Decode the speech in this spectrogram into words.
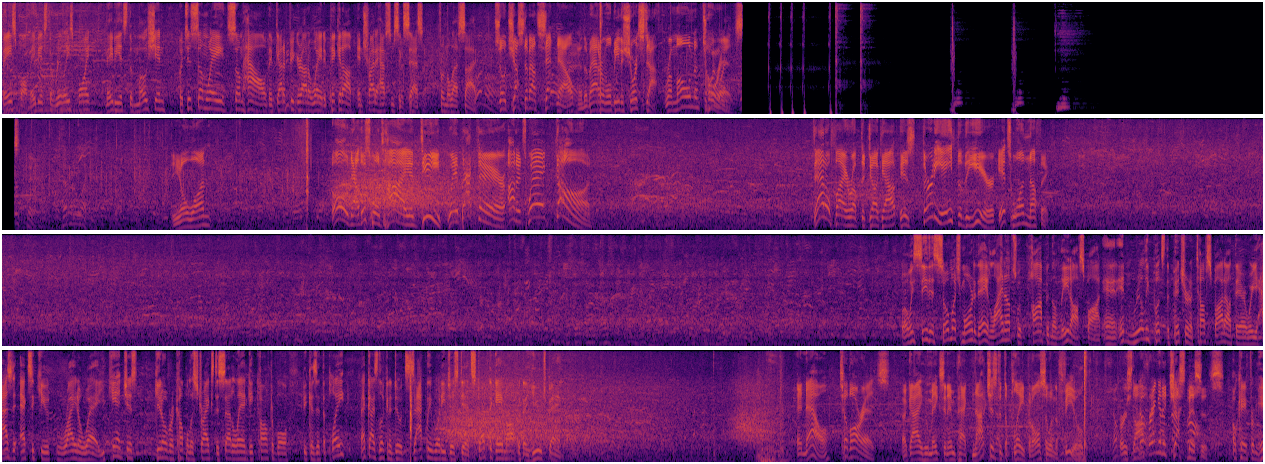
baseball. Maybe it's the release point, maybe it's the motion, but just some way, somehow, they've got to figure out a way to pick it up and try to have some success from the left side. So just about set now, and the batter will be the shortstop, Ramon Torres. The 0-1. Oh, now this one's high and deep. Way back there. On its way. Gone. That'll fire up the dugout. His 38th of the year. It's 1 Well, we see this so much more today. Lineups with Pop in the leadoff spot, and it really puts the pitcher in a tough spot out there where he has to execute right away. You can't just get over a couple of strikes to settle in, get comfortable, because at the plate, that guy's looking to do exactly what he just did. Start the game off with a huge bang. And now, Tavares, a guy who makes an impact not just at the plate, but also in the field. First offering and it just misses. Okay, from here.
